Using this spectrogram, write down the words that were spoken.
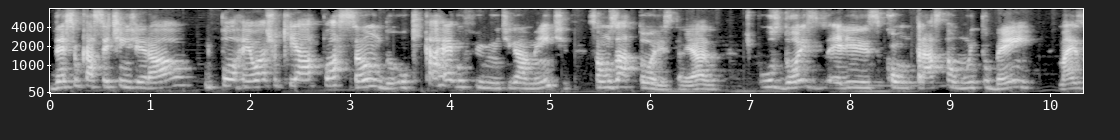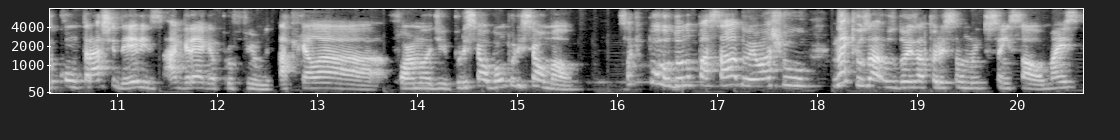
desce o cacete em geral. E, porra, eu acho que a atuação do. O que carrega o filme antigamente são os atores, tá ligado? Tipo, os dois, eles contrastam muito bem, mas o contraste deles agrega pro filme. Aquela fórmula de policial bom, policial mal. Só que, porra, do ano passado eu acho. Não é que os, os dois atores são muito sem sal, mas.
